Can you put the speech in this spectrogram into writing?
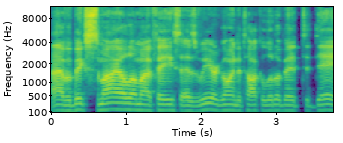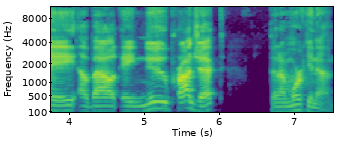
I have a big smile on my face as we are going to talk a little bit today about a new project that I'm working on.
